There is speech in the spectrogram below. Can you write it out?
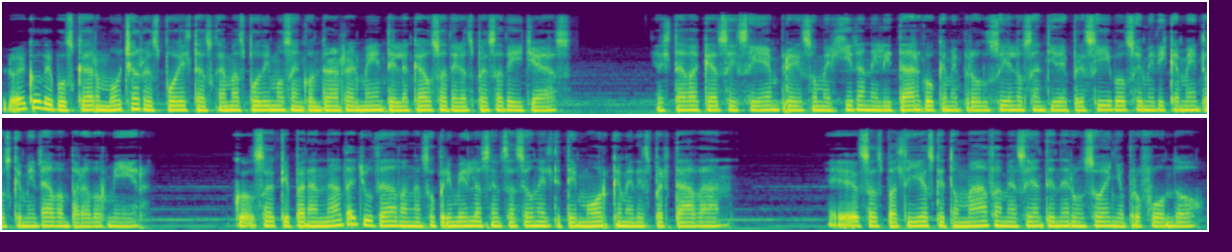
Luego de buscar muchas respuestas jamás pudimos encontrar realmente la causa de las pesadillas. Estaba casi siempre sumergida en el letargo que me producían los antidepresivos y medicamentos que me daban para dormir cosa que para nada ayudaban a suprimir las sensaciones de temor que me despertaban. Esas pastillas que tomaba me hacían tener un sueño profundo.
